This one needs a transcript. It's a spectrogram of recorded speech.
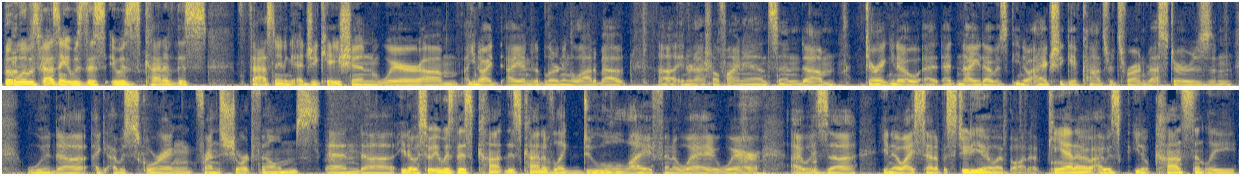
But what was fascinating? It was this. It was kind of this fascinating education where um, you know I, I ended up learning a lot about uh, international finance and um, during you know at, at night I was you know I actually gave concerts for our investors and would uh, I, I was scoring friends short films and uh, you know so it was this con- this kind of like dual life in a way where I was uh, you know I set up a studio I bought a piano I was you know constantly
